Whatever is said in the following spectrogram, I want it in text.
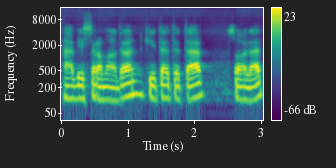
Habis Ramadan kita tetap sholat,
